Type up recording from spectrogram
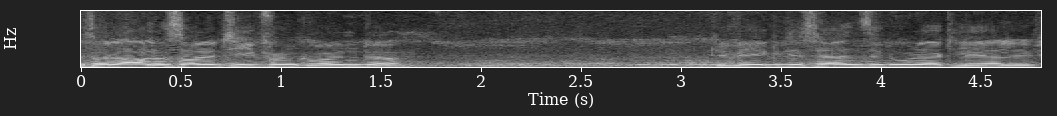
Es hat alles seine tiefen Gründe. Die Wege des Herrn sind unerklärlich.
